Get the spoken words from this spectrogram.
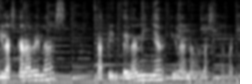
y las carabelas, la Pinta y la Niña y la Nao la Santa María.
